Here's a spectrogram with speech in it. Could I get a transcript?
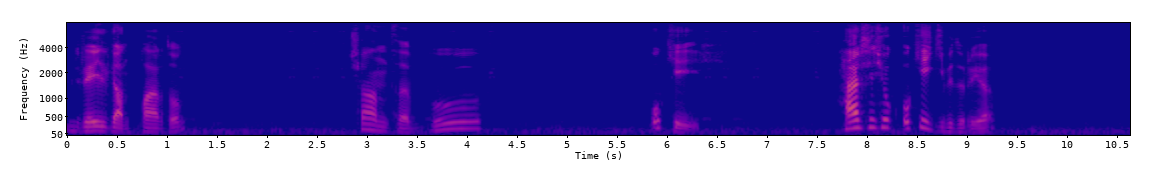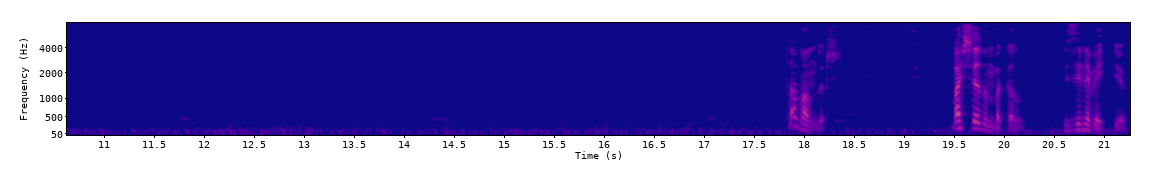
Railgun pardon. Çanta bu. Okey. Her şey çok okey gibi duruyor. Tamamdır. Başlayalım bakalım. Bizi ne bekliyor?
